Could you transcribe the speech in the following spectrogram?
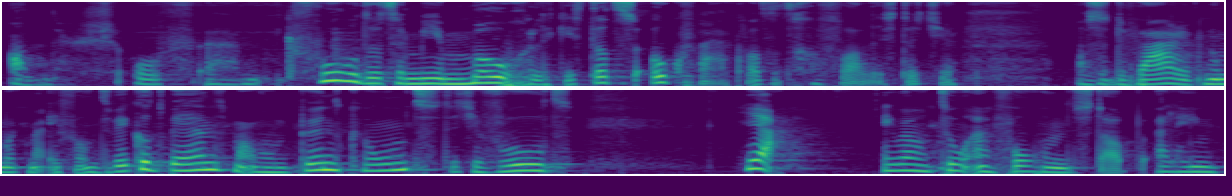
anders. Of ehm, ik voel dat er meer mogelijk is. Dat is ook vaak wat het geval is. Dat je, als het ware, ik noem het maar even ontwikkeld bent, maar op een punt komt dat je voelt, ja, ik ben toe aan de volgende stap. Alleen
